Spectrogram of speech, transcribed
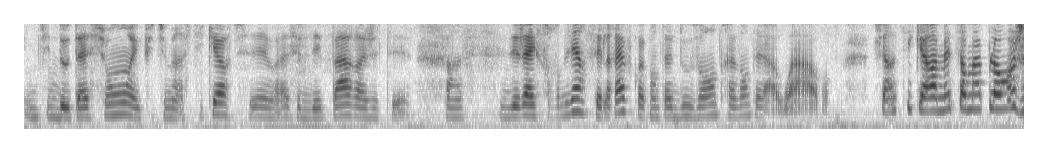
une petite dotation et puis tu mets un sticker, tu sais, voilà, c'est le départ. J'étais. Enfin, c'est déjà extraordinaire, c'est le rêve, quoi. Quand t'as 12 ans, 13 ans, t'es là, waouh, j'ai un sticker à mettre sur ma planche.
